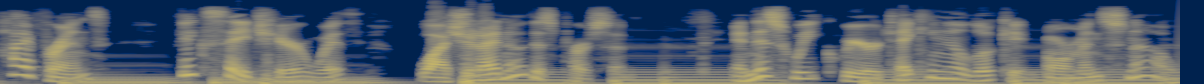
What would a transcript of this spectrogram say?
Hi, friends. Vic Sage here with Why Should I Know This Person? And this week we are taking a look at Norman Snow.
